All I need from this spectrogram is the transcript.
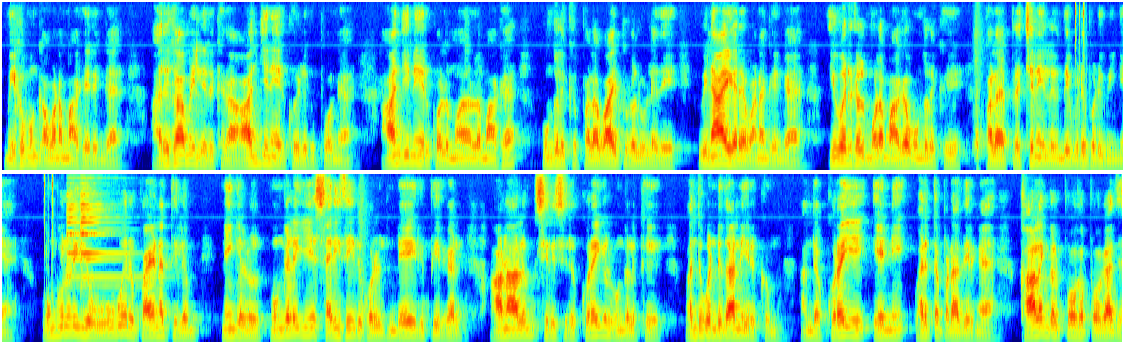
மிகவும் கவனமாக இருங்க. அருகாமையில் இருக்கிற ஆஞ்சநேயர் கோயிலுக்கு போங்க. ஆஞ்சநேயர் கோயில் மூலமாக உங்களுக்கு பல வாய்ப்புகள் உள்ளது. விநாயகரை வணங்குங்க. இவர்கள் மூலமாக உங்களுக்கு பல பிரச்சனையிலிருந்து விடுபடுவீங்க. உங்களுடைய ஒவ்வொரு பயணத்திலும் நீங்கள் உங்களையே சரி செய்து கொண்டே இருப்பீர்கள். ஆனாலும் சிறு சிறு குறைகள் உங்களுக்கு வந்து கொண்டு தான் இருக்கும். அந்த குறையை எண்ணி வருத்தப்படாதீருங்க. காலங்கள் போக போக அது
